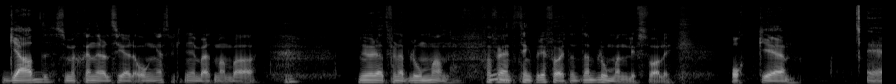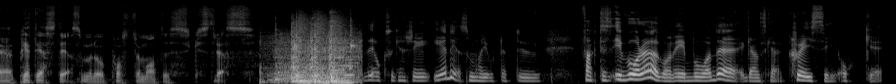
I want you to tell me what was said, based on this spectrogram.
GAD som är generaliserad ångest vilket innebär att man bara Nu är jag rädd för den här blomman. Varför har jag inte tänkt på det förut? Den här blomman är livsfarlig. Och eh, eh, PTSD som är då posttraumatisk stress. Det också kanske är det som har gjort att du faktiskt i våra ögon är både ganska crazy och eh,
